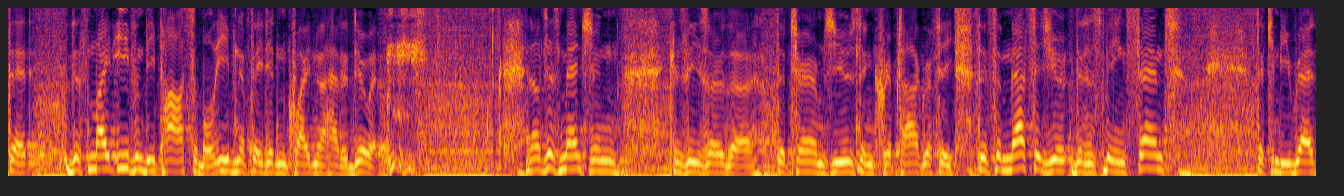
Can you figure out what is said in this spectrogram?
that this might even be possible, even if they didn't quite know how to do it. And I'll just mention, because these are the, the terms used in cryptography, that the message that is being sent that can be read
